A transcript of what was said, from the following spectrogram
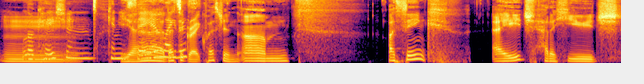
mm, location? Can you yeah, say it like that's this? a great question. Um, I think age had a huge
